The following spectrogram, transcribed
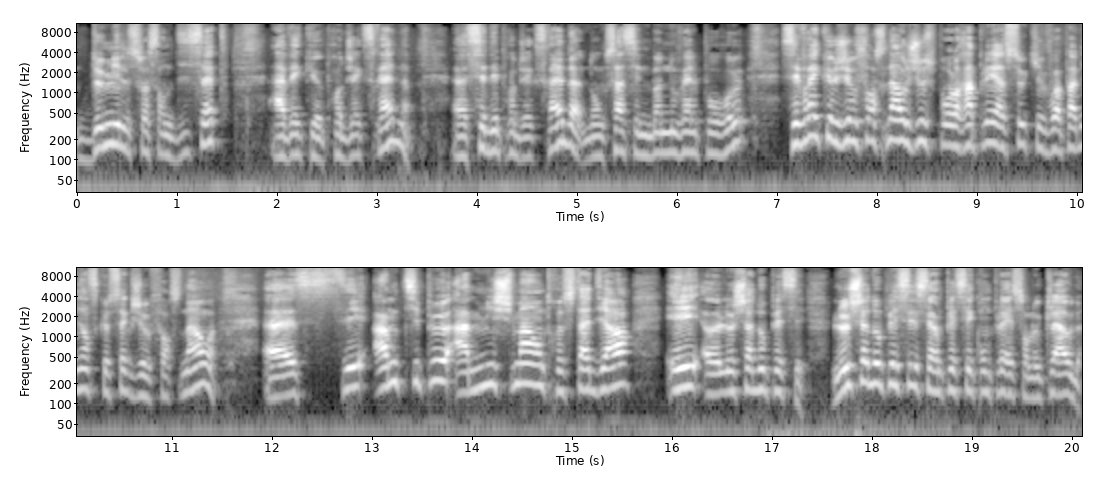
2077 euh, avec euh, Project Red. Euh, CD Project Red, donc ça c'est une bonne nouvelle pour eux. C'est vrai que GeoForce Now, juste pour le rappeler à ceux qui ne voient pas bien ce que c'est que GeoForce Now, euh, c'est un petit peu à mi-chemin entre Stadia et euh, le Shadow PC. Le Shadow PC, c'est un PC complet sur le cloud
